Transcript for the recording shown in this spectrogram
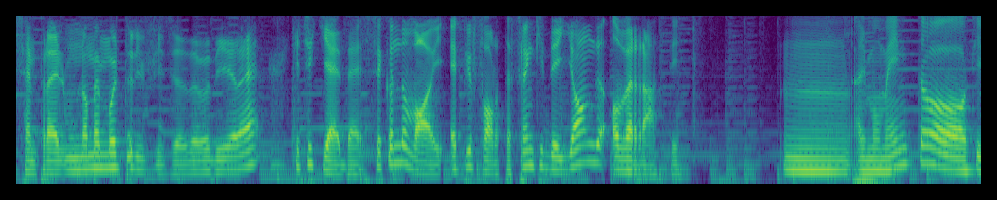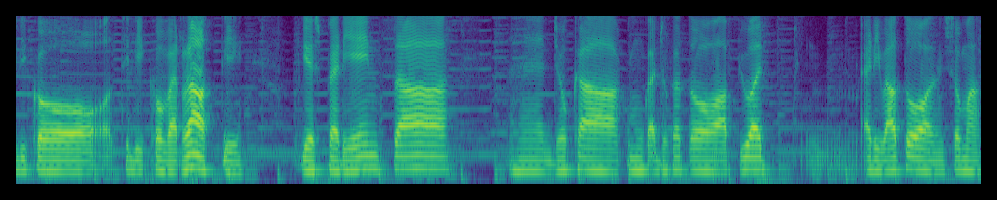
sempre un nome molto difficile devo dire, che ci chiede, secondo voi è più forte Frankie De Jong o Verratti? Mm, al momento ti dico, ti dico Verratti, più esperienza, eh, gioca comunque ha giocato a più al- è arrivato insomma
